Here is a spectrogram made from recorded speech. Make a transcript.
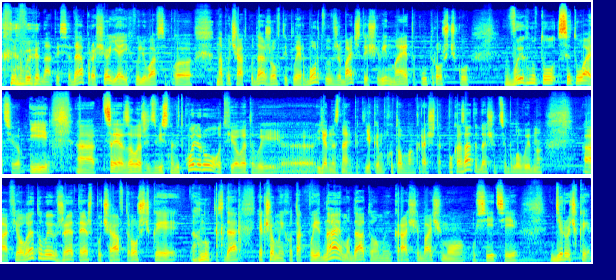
вигинатися. Да? Про що я і хвилювався на початку. Да? Жовтий плеєрборд, ви вже бачите, що він має таку трошечку вигнуту ситуацію. І це залежить, звісно, від кольору. От фіолетовий, е, я не знаю, під яким кутом вам краще так показати, да, щоб це було видно. А фіолетовий вже теж почав трошечки гнутись. Да? Якщо ми їх отак поєднаємо, да, то ми краще бачимо усі ці дірочки,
